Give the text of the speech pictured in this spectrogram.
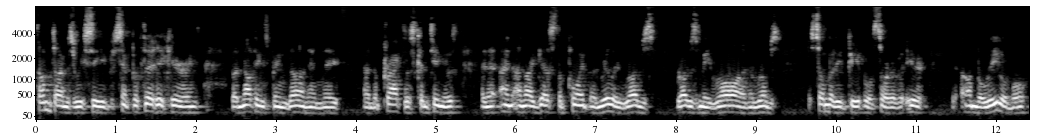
sometimes we see sympathetic hearings, but nothing's been done, and the and the practice continues. And, and, and I guess the point that really rubs rubs me raw and rubs so many people sort of ear, unbelievable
